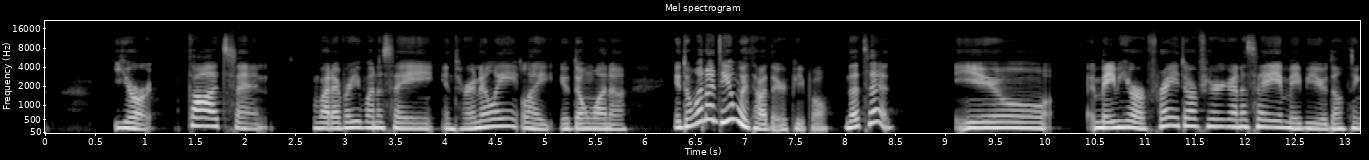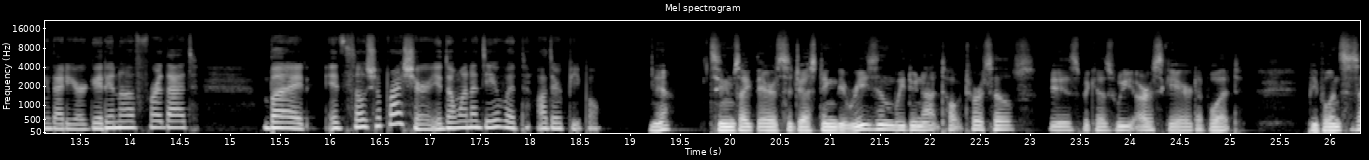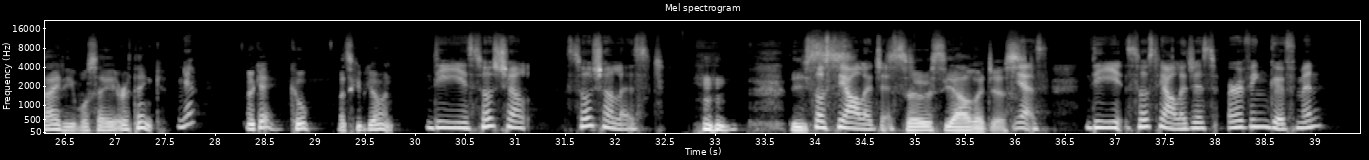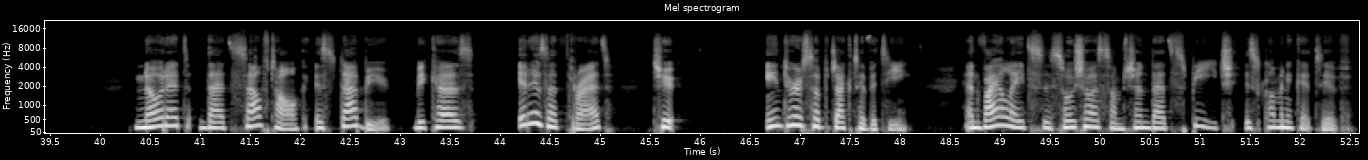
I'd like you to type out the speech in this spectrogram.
your thoughts and whatever you want to say internally, like you don't want to, you don't want to deal with other people. That's it. You, maybe you're afraid of you're going to say, maybe you don't think that you're good enough for that, but it's social pressure. You don't want to deal with other people. Yeah. It seems like they're suggesting the reason we do not talk to ourselves is because we are scared of what people in society will say or think. Yeah. Okay, cool. Let's keep going. The social, socialist the Sociologist. Sociologist. Yes. The sociologist Erving Goffman noted that self talk is taboo because it is a threat to intersubjectivity and violates the social assumption that speech is communicative.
